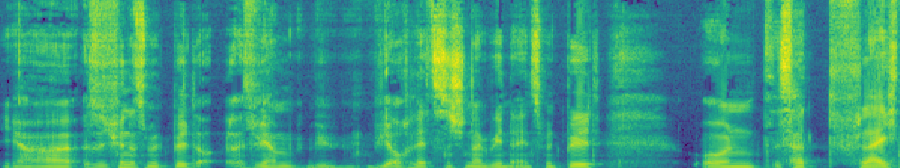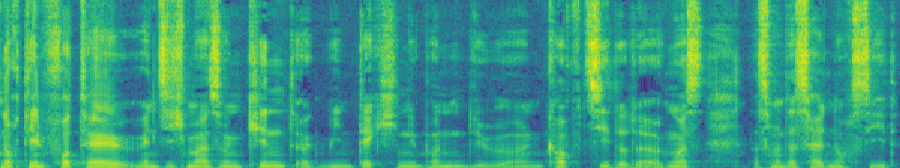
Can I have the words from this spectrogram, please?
Ja, also ich finde es mit Bild, also wir haben, wie, wie auch letztens schon erwähnt, eins mit Bild. Und es hat vielleicht noch den Vorteil, wenn sich mal so ein Kind irgendwie ein Deckchen über, über den Kopf zieht oder irgendwas, dass man das halt noch sieht.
